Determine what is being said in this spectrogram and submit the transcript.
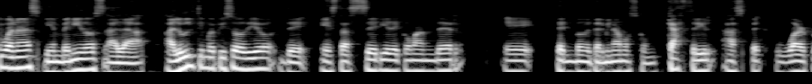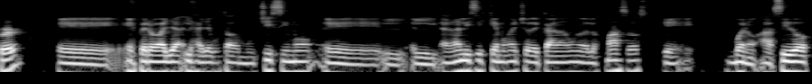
buenas, bienvenidos a la, al último episodio de esta serie de Commander eh, donde terminamos con Cathril Aspect Warper. Eh, espero haya, les haya gustado muchísimo eh, el, análisis que hemos hecho de cada uno de los mazos, que bueno, ha sido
